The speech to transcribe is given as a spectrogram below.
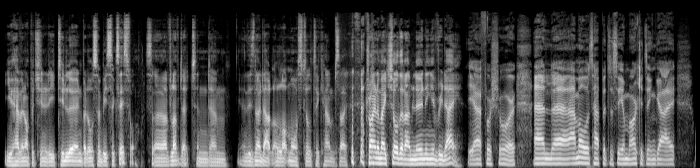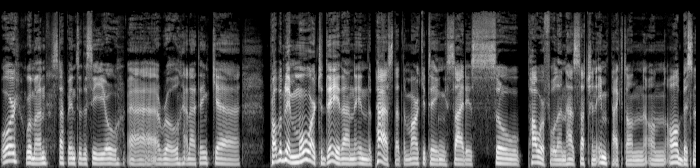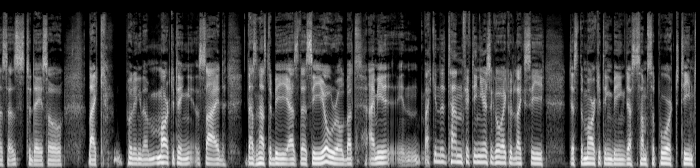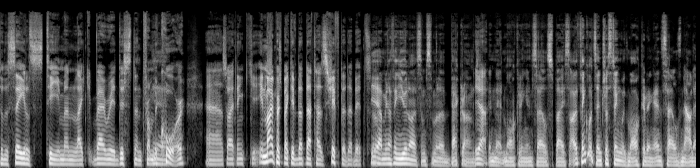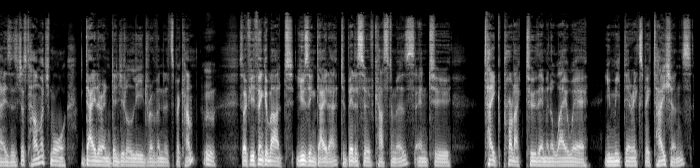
you have an opportunity to learn, but also be successful. So I've loved it. And um, there's no doubt a lot more still to come. So trying to make sure that I'm learning every day. Yeah, for sure. And uh, I'm always happy to see a marketing guy or woman step into the CEO uh, role. And I think uh, probably more today than in the past that the marketing side is so powerful and has such an impact on on all businesses today so like putting the marketing side doesn't have to be as the CEO role but i mean in, back in the 10 15 years ago i could like see just the marketing being just some support team to the sales team and like very distant from yeah. the core uh, so I think, in my perspective, that that has shifted a bit. So. Yeah, I mean, I think you and I have some similar background yeah. in that marketing and sales space. I think what's interesting with marketing and sales nowadays is just how much more data and digitally driven it's become. Mm. So if you think about using data to better serve customers and to take product to them in a way where you meet their expectations,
